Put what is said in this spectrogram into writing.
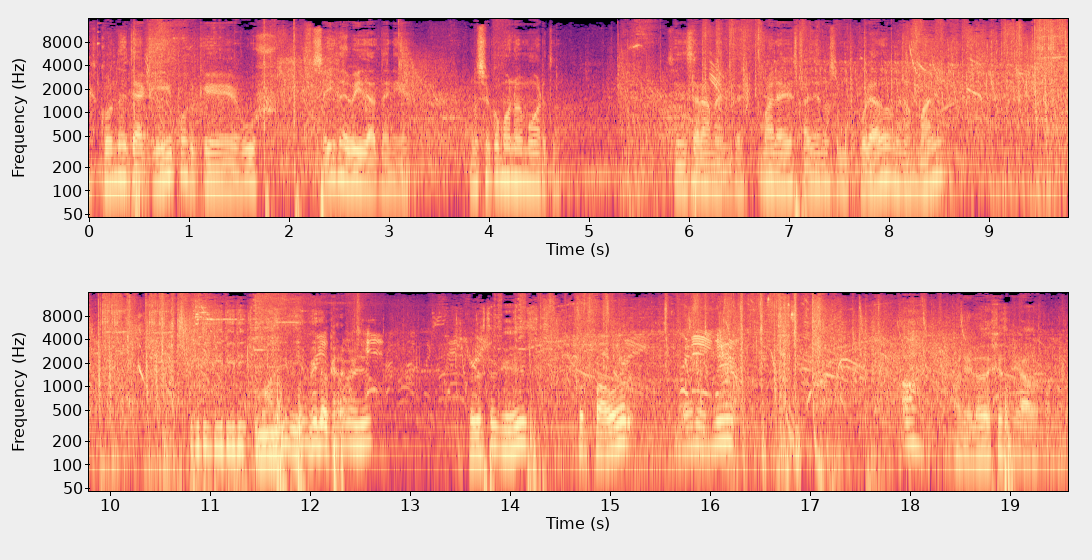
Escóndete aquí porque, uf, 6 de vida tenía. No sé cómo no he muerto. Sinceramente. Vale, está, ya nos hemos curado, menos mal. Madre mía, me lo cargo yo. ¿Pero esto qué es? Por favor. Madre mía. Ah, vale, lo dejé cegado por lo menos.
